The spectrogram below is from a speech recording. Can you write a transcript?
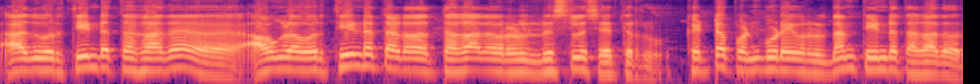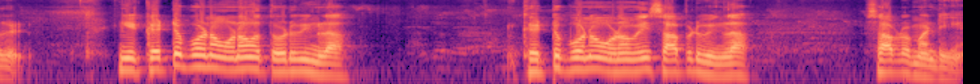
அது ஒரு தீண்டத்தகாத அவங்கள ஒரு தீண்டத்தட தகாதவர்கள் லிஸ்ட்டில் சேர்த்துடணும். கெட்ட பண்புடையவர்கள் தான் தீண்டத்தகாதவர்கள். நீங்கள் கெட்டுப்போன உணவை தொடுவீங்களா? கெட்டுப்போன உணவை சாப்பிடுவீங்களா? சாப்பிட மாட்டீங்க.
